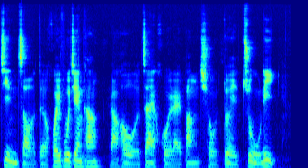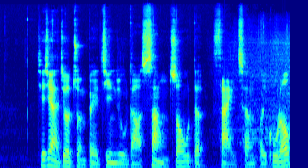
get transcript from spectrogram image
尽早的恢复健康，然后再回来帮球队助力。接下来就准备进入到上周的赛程回顾喽。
